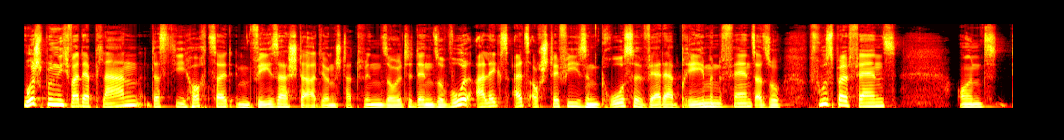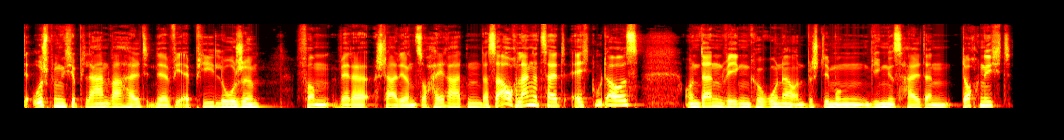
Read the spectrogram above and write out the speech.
Ursprünglich war der Plan, dass die Hochzeit im Weserstadion stattfinden sollte, denn sowohl Alex als auch Steffi sind große Werder Bremen-Fans, also Fußballfans. Und der ursprüngliche Plan war halt in der VIP-Loge vom Werder Stadion zu heiraten. Das sah auch lange Zeit echt gut aus und dann wegen Corona und Bestimmungen ging es halt dann doch nicht.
